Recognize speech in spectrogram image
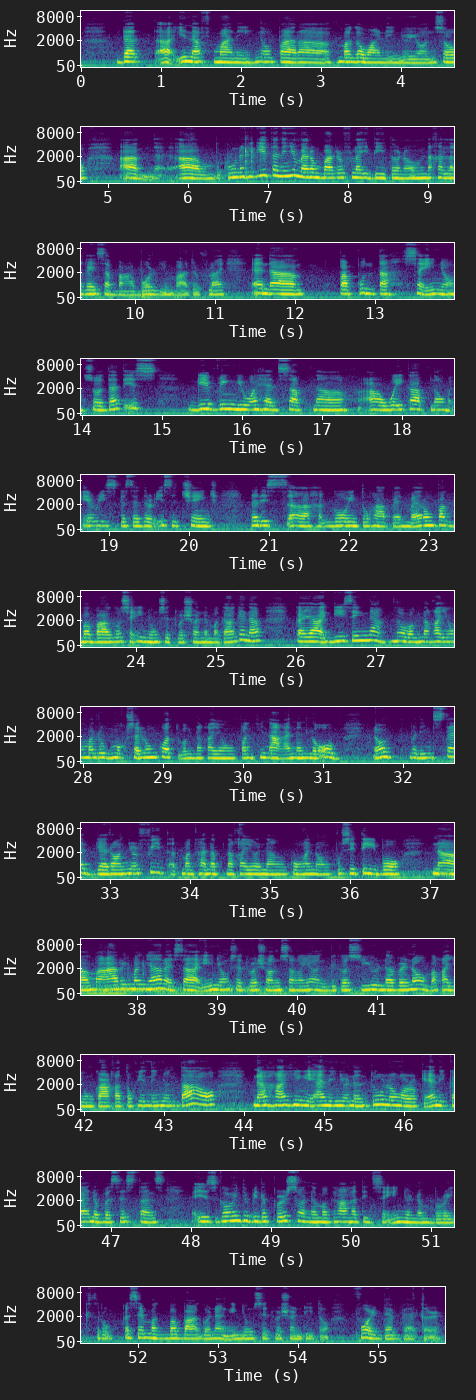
that uh, enough money no para magawa ninyo yon so um, um, kung nakikita ninyo merong butterfly dito no nakalagay sa bubble yung butterfly and um, papunta sa inyo so that is giving you a heads up na uh, wake up no Aries kasi there is a change that is uh, going to happen. Merong pagbabago sa inyong sitwasyon na magaganap. Kaya gising na no wag na kayong malugmok sa lungkot. Wag na kayong panghinaan ng loob no? But instead get on your feet at maghanap na kayo ng kung anong positibo na maaring mangyari sa inyong sitwasyon sa ngayon. Because you never know baka yung kakatukin ninyong tao na hahingian ninyo ng tulong or any kind of assistance is going to be the person na maghahatid sa inyo ng breakthrough kasi magbabago ng inyong sitwasyon dito for the better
